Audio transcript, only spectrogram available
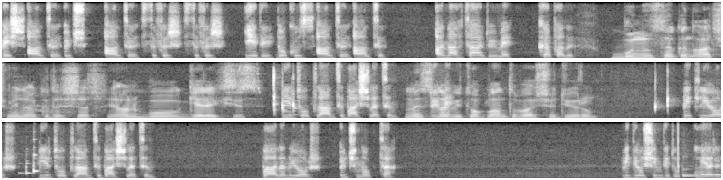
56360079666. Anahtar düğme. Kapalı. Bunu sakın açmayın arkadaşlar. Yani bu gereksiz. Bir toplantı başlatın. Mesela Düğme. bir toplantı başlatıyorum. Bekliyor. Bir toplantı başlatın. Bağlanıyor. 3 nokta. Video şimdi uyarı.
